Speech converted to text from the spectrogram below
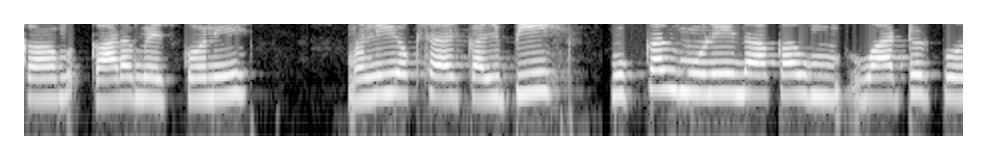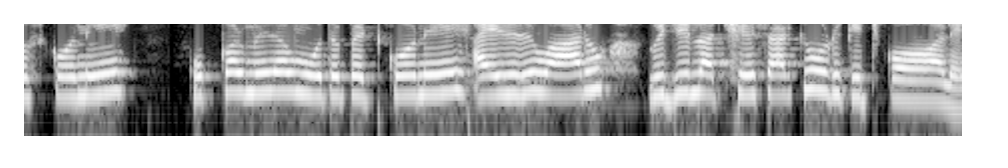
కా- కారం వేసుకొని మళ్ళీ ఒకసారి కలిపి ముక్కలు మునిదాకా వాటర్ పోసుకొని కుక్కర్ మీద మూత పెట్టుకొని ఐదు ఆరు విజిల్ వచ్చేసరికి ఉడికించుకోవాలి.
